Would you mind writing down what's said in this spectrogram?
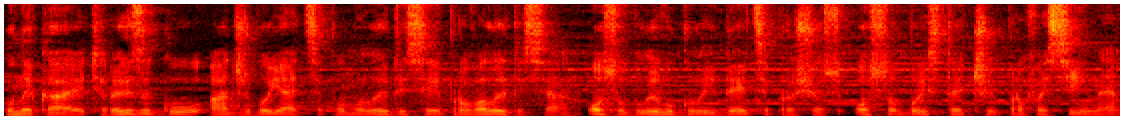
Уникають ризику, адже бояться помилитися і провалитися, особливо коли йдеться про щось особисте чи професійне.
